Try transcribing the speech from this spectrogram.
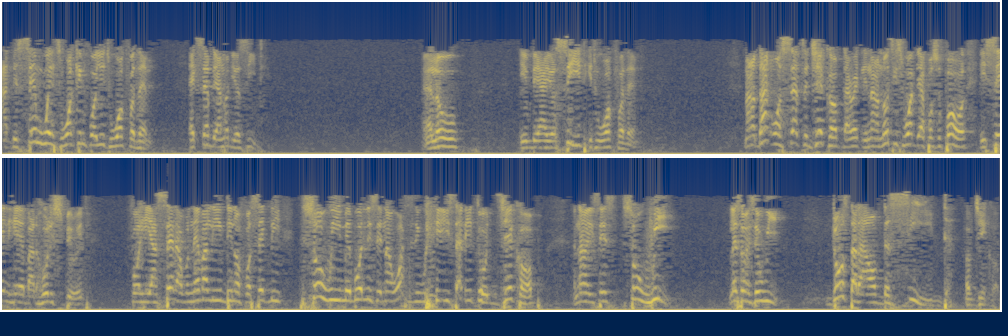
at the same way it's working for you to work for them except they are not your seed. Hello? If they are your seed, it will work for them. Now that was said to Jacob directly. Now notice what the Apostle Paul is saying here about the Holy Spirit. For he has said, I will never leave thee nor forsake thee. So we may boldly say, now what is the way? He said it to Jacob. And now he says, so we. Let's say we. Those that are of the seed of Jacob.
